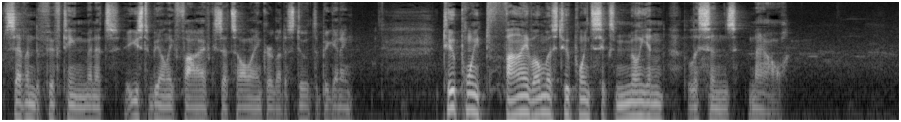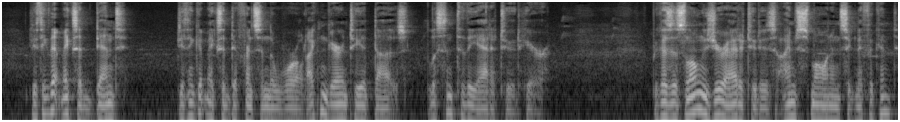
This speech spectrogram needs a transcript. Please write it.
7 to 15 minutes. It used to be only 5 because that's all Anchor let us do at the beginning. 2.5, almost 2.6 million listens now. Do you think that makes a dent? Do you think it makes a difference in the world? I can guarantee it does. Listen to the attitude here. Because as long as your attitude is, I'm small and insignificant,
